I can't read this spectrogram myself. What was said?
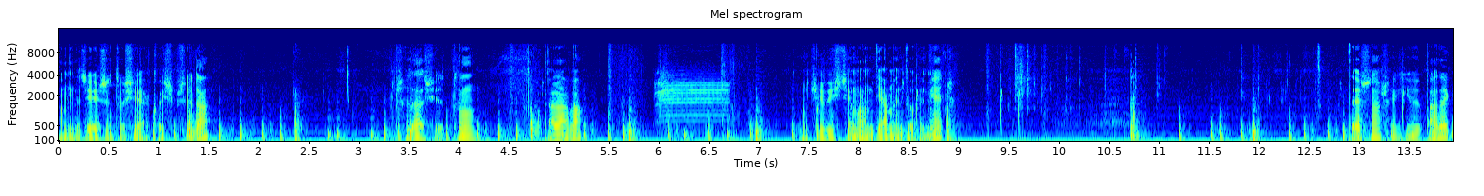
Mam nadzieję, że to się jakoś przyda. Przyda się to ta lawa. Oczywiście mam diamentowy miecz. Też na wszelki wypadek.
